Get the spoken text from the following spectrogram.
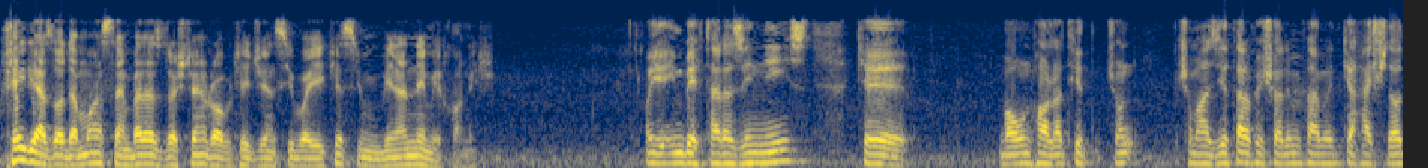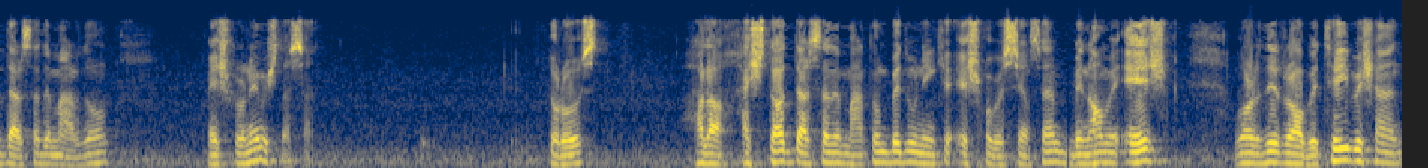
خیلی از آدم ها هستن بعد از داشتن رابطه جنسی با یک کسی می‌بینن نمیخوانش. آیا این بهتر از این نیست که با اون حالت چون شما از یه طرف اشاره می‌فهمید که 80 درصد مردم عشق رو نمی‌شناسن. درست؟ حالا 80 درصد مردم بدون اینکه عشق رو بشناسن به نام عشق وارد رابطه ای بشن.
